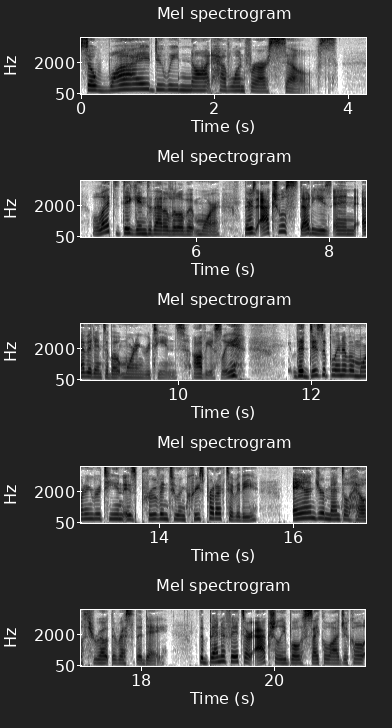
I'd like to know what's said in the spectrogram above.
so why do we not have one for ourselves? Let's dig into that a little bit more. There's actual studies and evidence about morning routines, obviously. The discipline of a morning routine is proven to increase productivity and your mental health throughout the rest of the day. The benefits are actually both psychological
